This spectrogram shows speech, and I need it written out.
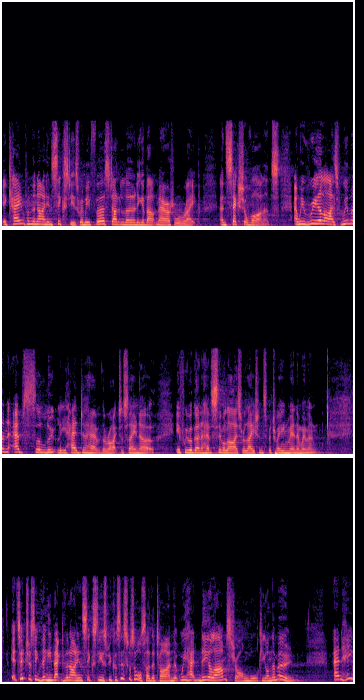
It came from the 1960s when we first started learning about marital rape and sexual violence. And we realised women absolutely had to have the right to say no if we were going to have civilised relations between men and women. It's interesting thinking back to the 1960s because this was also the time that we had Neil Armstrong walking on the moon. And he,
